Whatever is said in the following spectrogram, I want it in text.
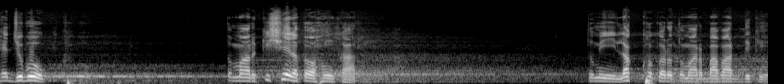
হে যুবক, তোমার কিসের এত অহংকার? তুমি লক্ষ্য করো তোমার বাবার দিকে,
